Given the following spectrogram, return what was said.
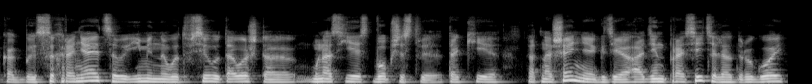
как бы сохраняется именно вот в силу того, что у нас есть в обществе такие отношения, где один проситель, а другой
